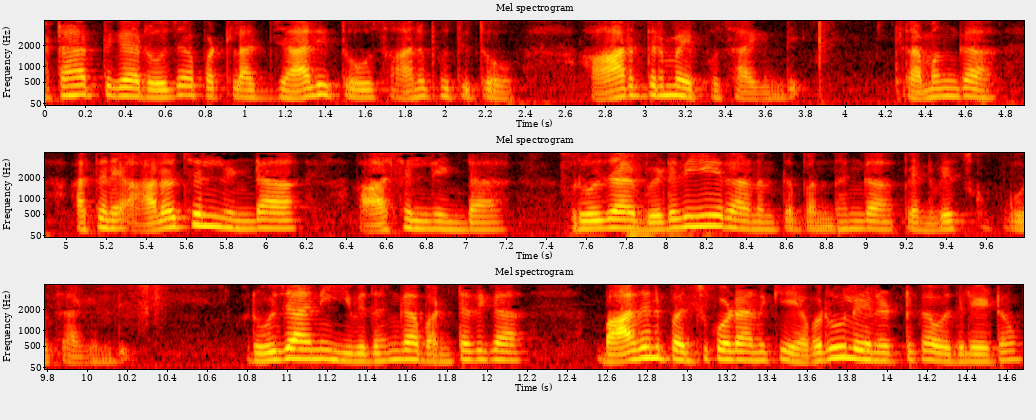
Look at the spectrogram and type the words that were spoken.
హఠాత్తుగా రోజా పట్ల జాలితో సానుభూతితో ఆర్ద్రమైపోసాగింది. క్రమంగా అతని ఆలోచన నిండా ఆశల నిండా రోజా విడదీయే రానంత బంధంగా పెనవేసుకుపోసాగింది. రోజాని ఈ విధంగా ఒంటరిగా బాధని పంచుకోవడానికి ఎవరూ లేనట్టుగా వదిలేయడం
